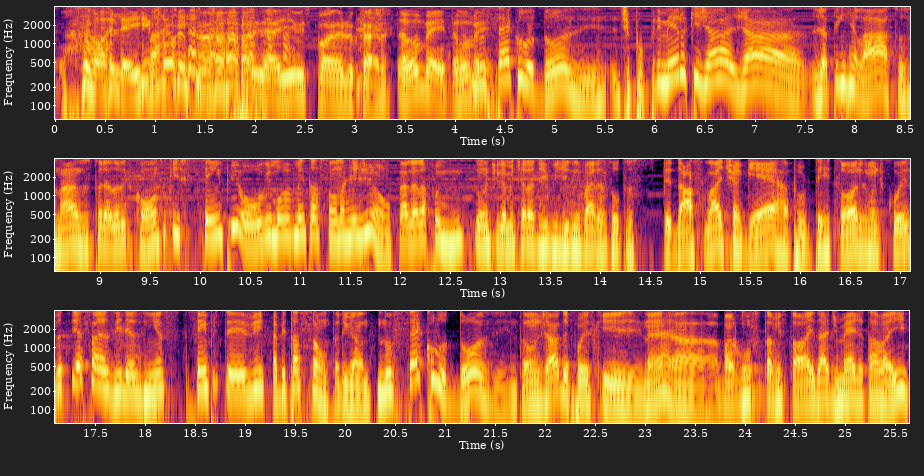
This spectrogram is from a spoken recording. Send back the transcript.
Olha aí, pô. Olha aí o spoiler do cara. Tamo bem, tamo bem. No século XII, tipo, primeiro que já, já, já tem relatos, né? Os historiadores contam que sempre houve movimentação na região. A ela foi muito. Antigamente era dividida em vários outros pedaços lá, e tinha guerra por territórios, um monte de coisa. E essas ilhazinhas sempre teve habitação, tá ligado? No século XII, então já depois que, né, a bagunça tava instalada, a Idade Média tava aí,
